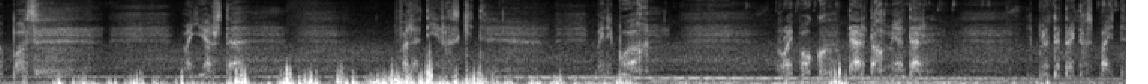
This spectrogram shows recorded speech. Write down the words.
sopas. My eerste valetier geskiet met die boog. Rooibok 30 meter. Die bloed het uitgespuit.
